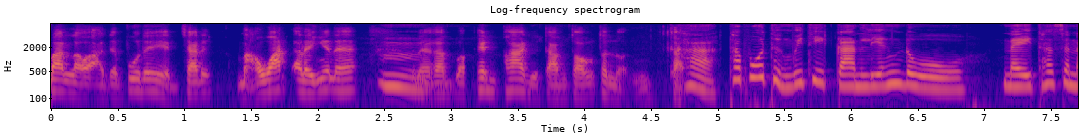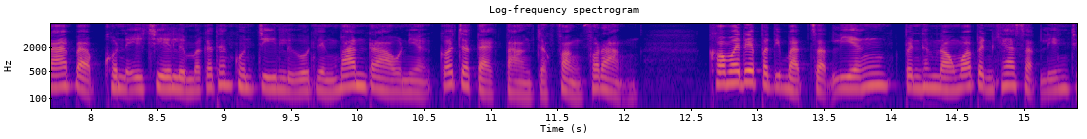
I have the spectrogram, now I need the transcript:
บ้านเราอาจจะพูดได้เห็นชัดหมาวัดอะไรเงี้ยนะนะครับมาเพ่นพ่านอยู่ตามท้องถนนครับถ้าพูดถึงวิธีการเลี้ยงดูในทัศนะแบบคนเอเชีย หรือแม้กระทั่งคนจีนหรืออย่างบ้านเราเนี่ยก็จะแตกต่างจากฝั่งฝรั่ง เขาไม่ได้ปฏิบัติสัตว์เลี้ยง เป็นทำนองว่าเป็นแค่สัตว์เลี้ยงเฉ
